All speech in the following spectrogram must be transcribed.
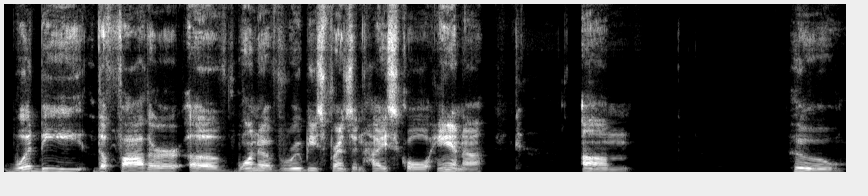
would be the father of one of Ruby's friends in high school, Hannah, um, who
